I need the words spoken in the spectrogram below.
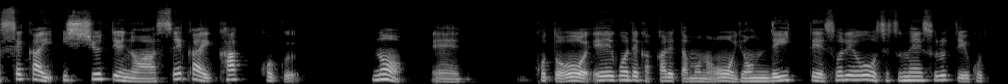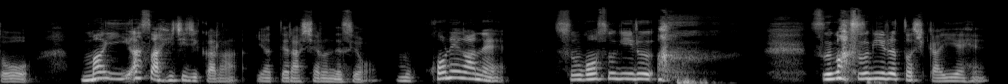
世界一周っていうのは世界各国の、えー、ことを英語で書かれたものを読んでいって、それを説明するっていうことを毎朝7時からやってらっしゃるんですよ。もうこれがね、すごすぎる。すごすぎるとしか言えへん。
